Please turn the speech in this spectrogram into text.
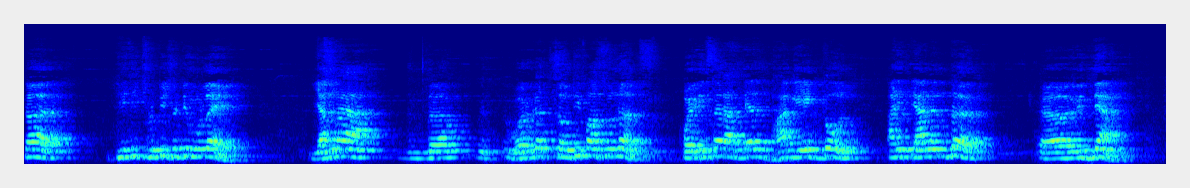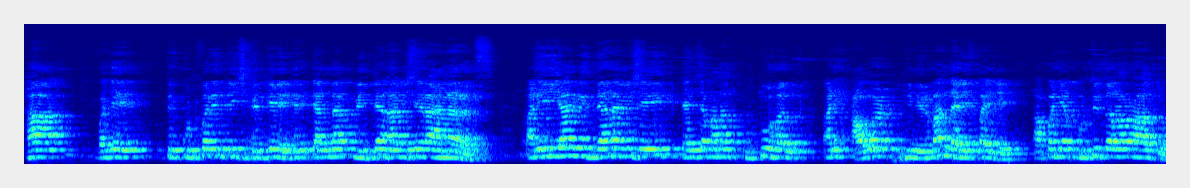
तर ही जी छोटी छोटी मुलं आहेत यांना वर्ग चौथी पासूनच परिसर अभ्यास भाग एक दोन आणि त्यानंतर विज्ञान. हा म्हणजे ते कुठपर्यंत शिकत गेले तरी त्यांना विज्ञान हा विषय राहणारच. आणि या विज्ञानाविषयी त्यांच्या मनात कुतूहल आणि आवड ही निर्माण झालीच पाहिजे. आपण या पृथ्वी तलावर राहतो.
